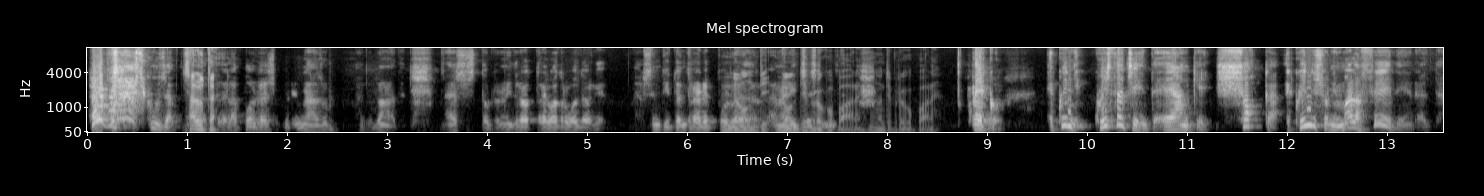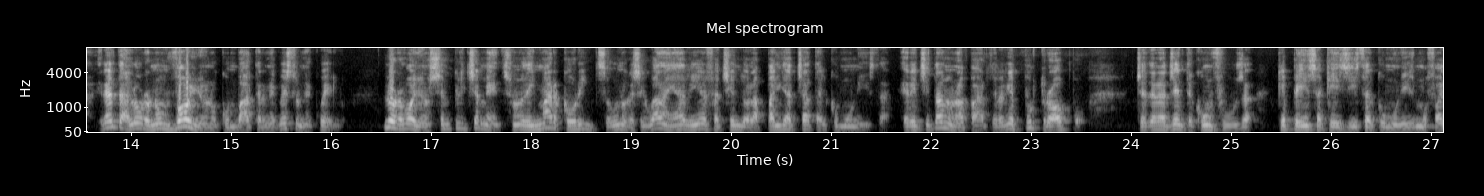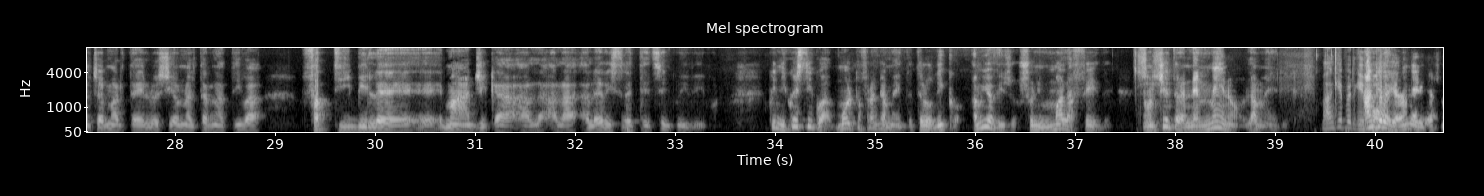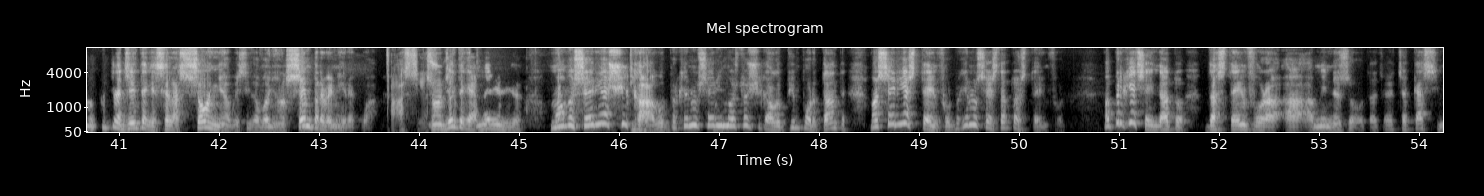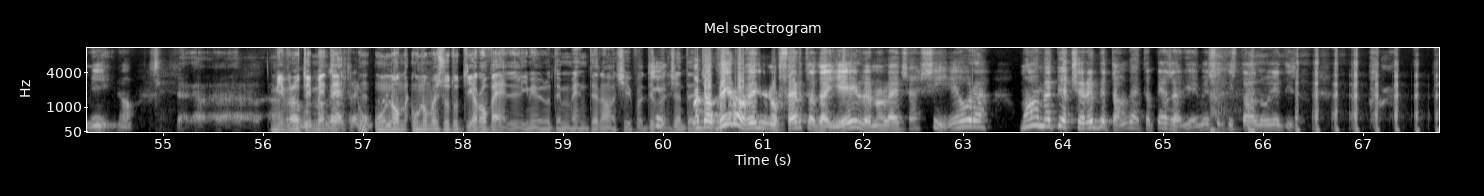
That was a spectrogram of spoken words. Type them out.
Scusa, salute. Della polvere sul naso, perdonate, adesso sto prendendo 3-4 volte perché ho sentito entrare polvere. Non ti, non ti preoccupare, non ti preoccupare. Ecco, e quindi questa gente è anche sciocca e quindi sono in malafede in realtà. In realtà loro non vogliono combattere né questo né quello. Loro vogliono semplicemente, sono dei Marco Rizzo, uno che si guadagna a vivere facendo la pagliacciata al comunista e recitando una parte, perché purtroppo c'è della gente confusa che pensa che esista il comunismo falce al martello e sia un'alternativa fattibile e magica alla, alla, alle ristrettezze in cui vivono. Quindi questi qua, molto francamente, te lo dico, a mio avviso, sono in malafede non c'entra nemmeno l'America. Ma anche perché, anche poi... perché l'America sono tutta gente che se la sogna questi che vogliono sempre venire qua. Ah, sì, sono gente che a me dice, ma, ma sei a Chicago? Perché non sei rimasto a Chicago? È più importante. Ma sei a Stanford? Perché non sei stato a Stanford? Ma perché sei andato da Stanford a, a Minnesota? Cioè, cioè cassi miei, no? Sì. Uh, mi è venuto in mente un, un, nome, un, nome, su tutti, Rovelli, mi è venuto in mente, no? Cioè, sì, gente ma davvero avevi un'offerta da Yale? Non l'hai? Cioè, sì, e ora Ma a me piacerebbe tanto, detto Piasaria, invece ti sta dove ti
